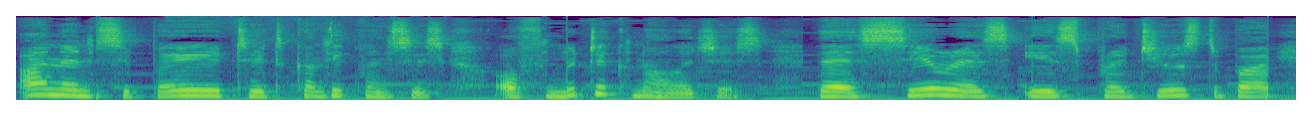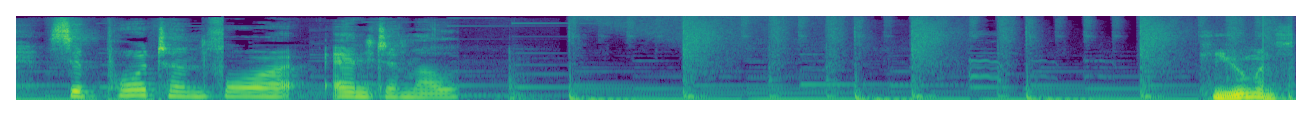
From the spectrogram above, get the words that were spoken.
unanticipated consequences of new technologies. The series is produced by Zeppotron for Endemol. Humans.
